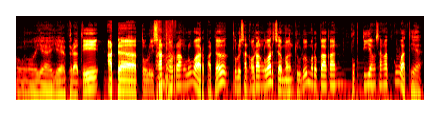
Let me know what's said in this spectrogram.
Oh ya ya, berarti ada tulisan orang luar. Padahal tulisan orang luar zaman dulu merupakan bukti yang sangat kuat ya.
